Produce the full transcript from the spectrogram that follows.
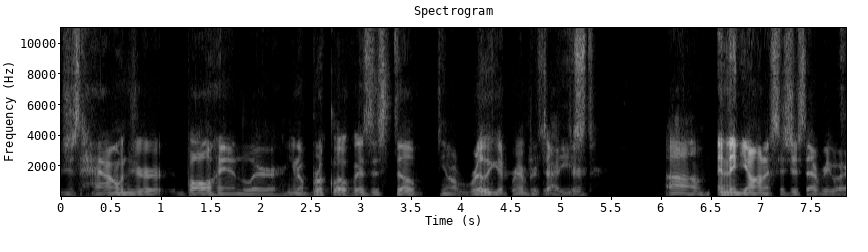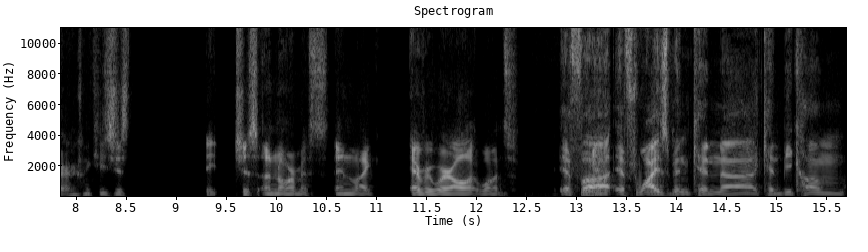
just hound your ball handler. You know, Brook Lopez is still you know really good rim protector. Um, and then Giannis is just everywhere. Like he's just eh, just enormous and like everywhere all at once. If uh if Wiseman can uh can become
